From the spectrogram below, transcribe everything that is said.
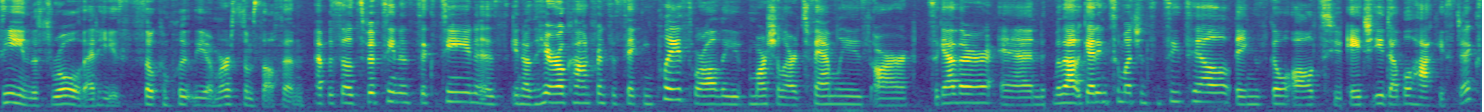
scene, this role that he's so completely immersed himself in. Episodes 15 and 16 is, you know, the Hero Conference is taking place where all the martial arts families are together. And without getting too much into detail, things go all to HE double hockey sticks.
